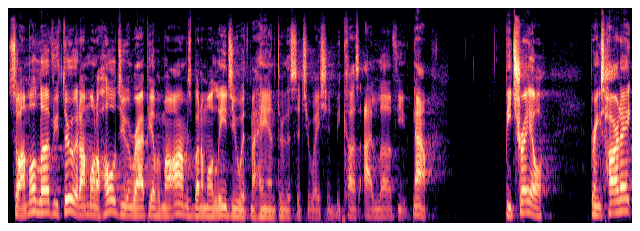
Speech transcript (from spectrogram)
So I'm going to love you through it. I'm going to hold you and wrap you up in my arms, but I'm going to lead you with my hand through the situation because I love you. Now, betrayal brings heartache,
